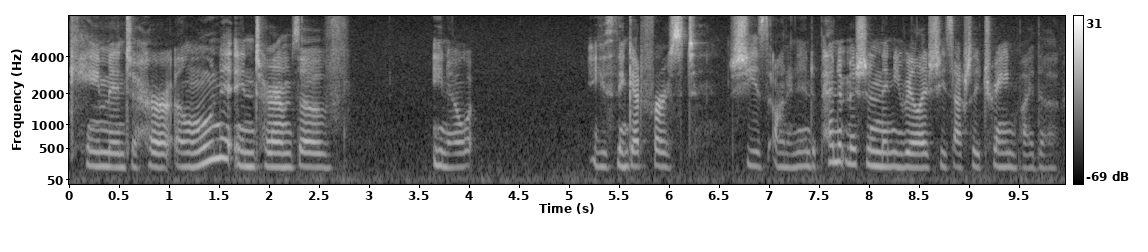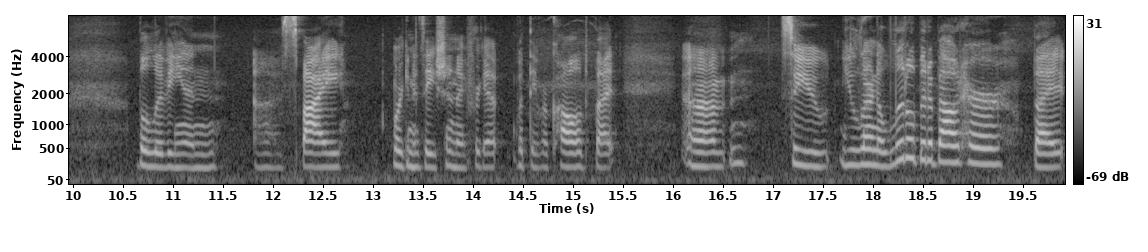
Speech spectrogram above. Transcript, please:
came into her own in terms of, you know, you think at first she's on an independent mission, then you realize she's actually trained by the Bolivian uh, spy organization. I forget what they were called, but um, so you you learn a little bit about her, but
